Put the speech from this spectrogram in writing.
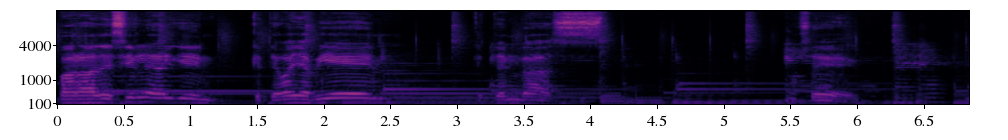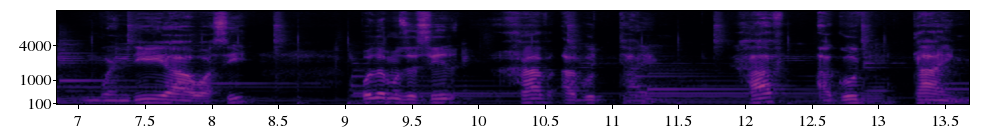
para decirle a alguien que te vaya bien, que tengas, no sé, un buen día o así, podemos decir have a good time. Have a good time.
